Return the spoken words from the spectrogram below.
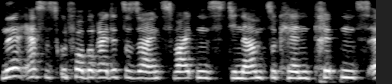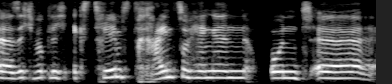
ne, erstens gut vorbereitet zu sein, zweitens die Namen zu kennen, drittens äh, sich wirklich extremst reinzuhängen und äh,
